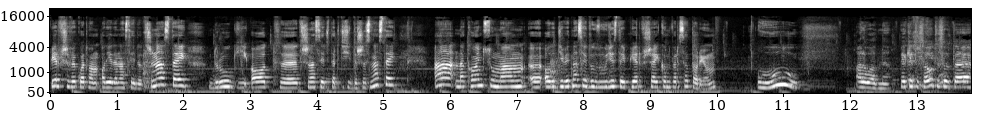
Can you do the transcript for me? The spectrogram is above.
Pierwszy wykład mam od 11 do 13, drugi od e, 13.40 do 16, a na końcu mam e, od 19 do 21 konwersatorium. Uuu, ale ładne. Jakie to są? To są te...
